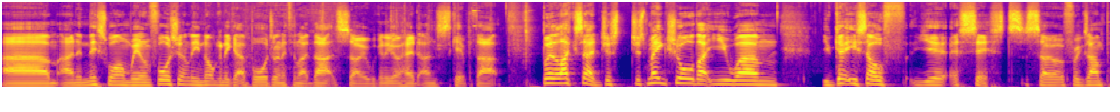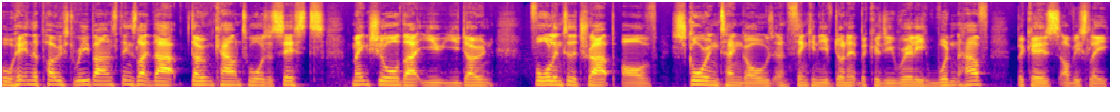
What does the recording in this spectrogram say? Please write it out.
Um, and in this one, we're unfortunately not going to get a board or anything like that, so we're going to go ahead and skip that. But like I said, just just make sure that you um, you get yourself your assists. So, for example, hitting the post, rebounds, things like that don't count towards assists. Make sure that you you don't fall into the trap of scoring 10 goals and thinking you've done it because you really wouldn't have because obviously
